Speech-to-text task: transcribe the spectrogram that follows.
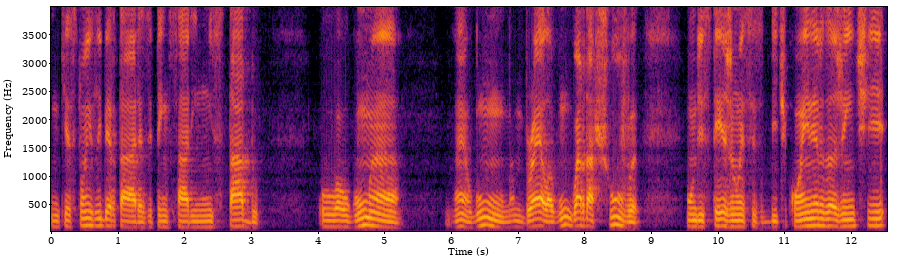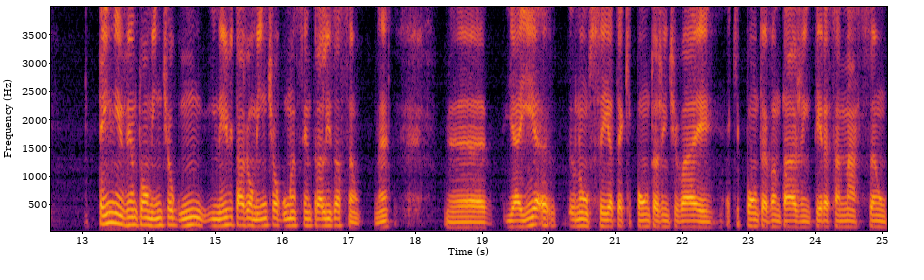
em questões libertárias e pensar em um Estado ou alguma, né, algum umbrella, algum guarda-chuva onde estejam esses bitcoiners, a gente tem eventualmente algum, inevitavelmente, alguma centralização, né? É, e aí eu não sei até que ponto a gente vai, a que ponto é vantagem ter essa nação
